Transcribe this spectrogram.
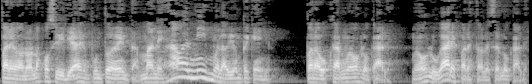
para evaluar las posibilidades de punto de venta. Manejaba él mismo el avión pequeño para buscar nuevos locales nuevos lugares para establecer locales.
